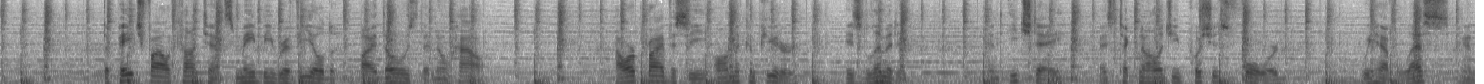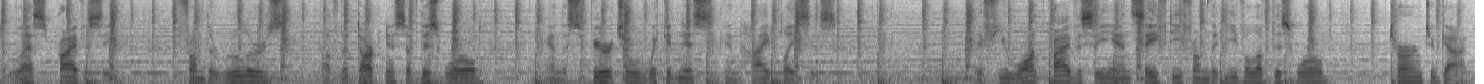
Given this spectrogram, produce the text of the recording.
The page file contents may be revealed by those that know how. Our privacy on the computer is limited, and each day, as technology pushes forward, we have less and less privacy from the rulers of the darkness of this world and the spiritual wickedness in high places. If you want privacy and safety from the evil of this world, turn to God.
